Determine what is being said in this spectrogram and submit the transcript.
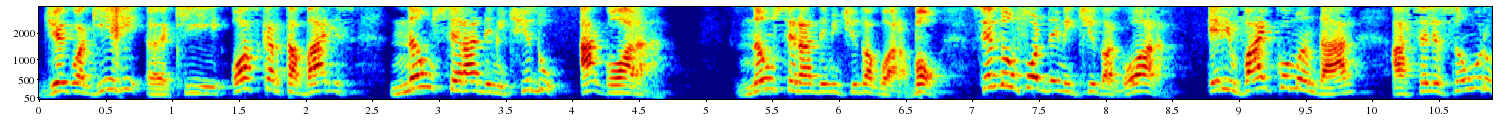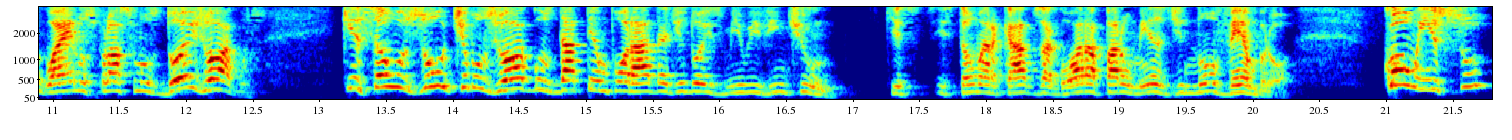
Diego Aguirre, eh, que Oscar Tabares não será demitido agora não será demitido agora. Bom, se ele não for demitido agora, ele vai comandar a seleção uruguaia nos próximos dois jogos, que são os últimos jogos da temporada de 2021, que estão marcados agora para o mês de novembro. Com isso,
